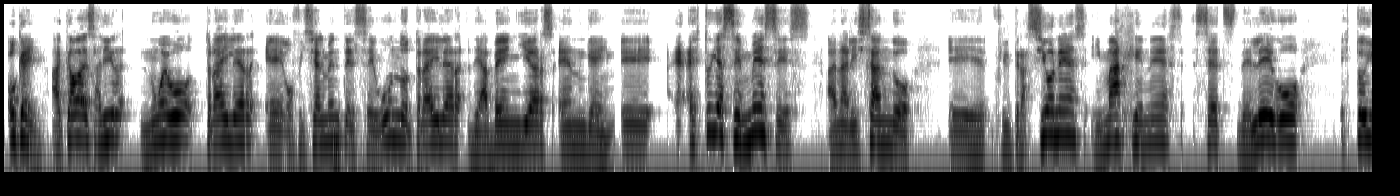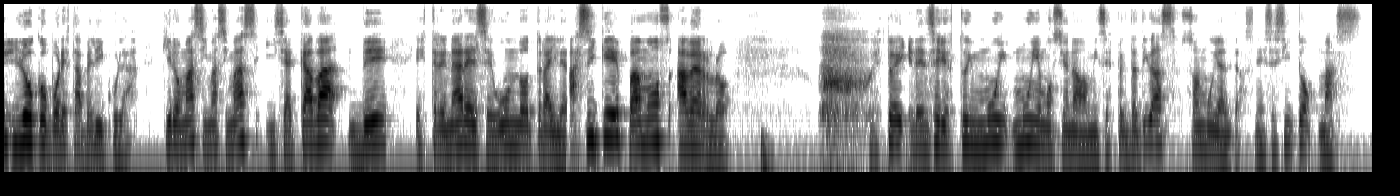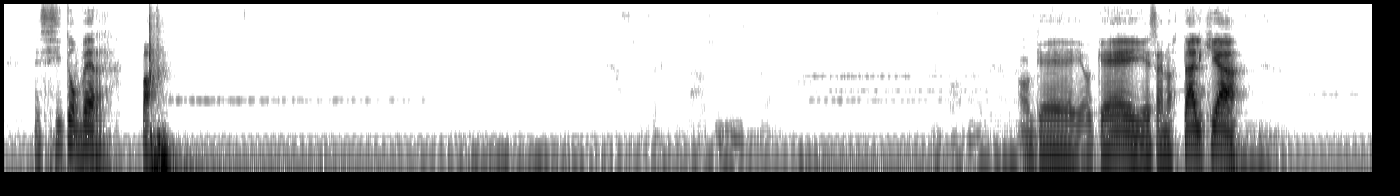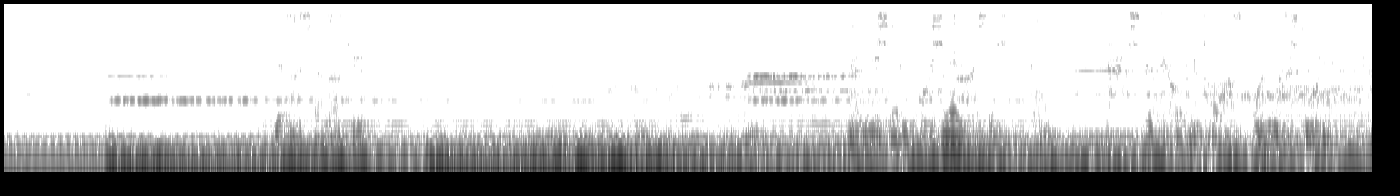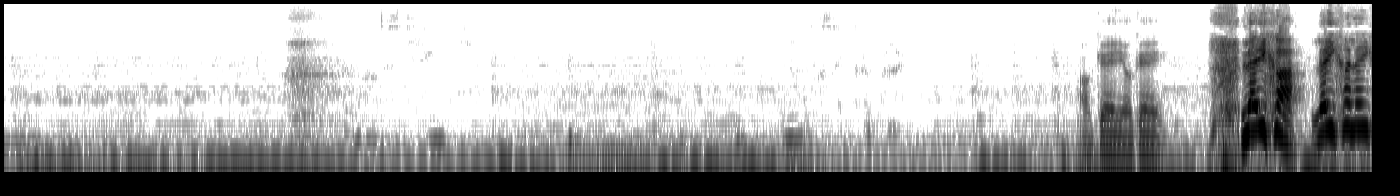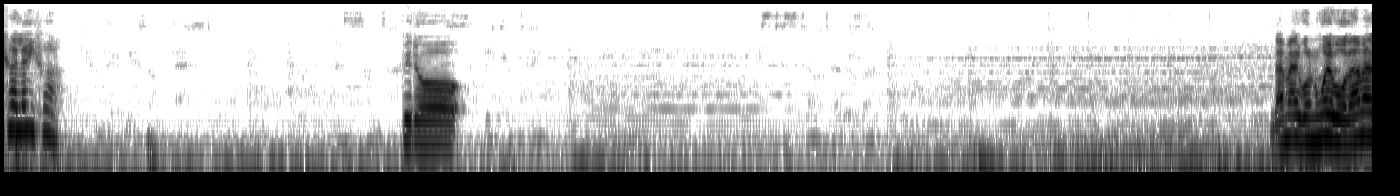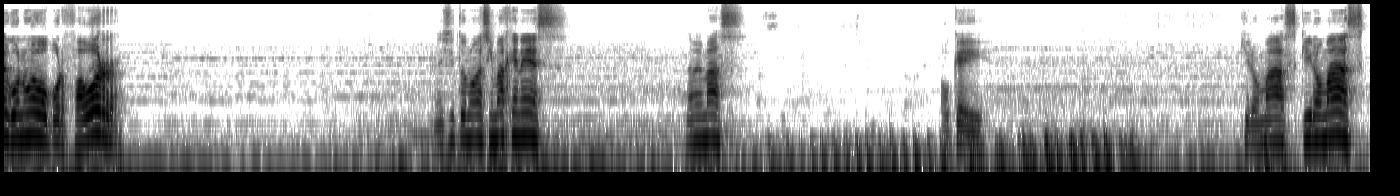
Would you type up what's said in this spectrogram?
Ok, acaba de salir nuevo tráiler, eh, oficialmente el segundo tráiler de Avengers Endgame. Eh, estoy hace meses analizando eh, filtraciones, imágenes, sets de Lego. Estoy loco por esta película. Quiero más y más y más y se acaba de estrenar el segundo tráiler. Así que vamos a verlo. estoy, en serio, estoy muy, muy emocionado. Mis expectativas son muy altas. Necesito más. Necesito ver. Va. Ok, ok, esa nostalgia. Ok, ok. ¡La hija! ¡La hija, la hija, la hija! Pero... Dame algo nuevo, dame algo nuevo, por favor. Necesito nuevas imágenes. Dame más. Ok. Quiero más, quiero más.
